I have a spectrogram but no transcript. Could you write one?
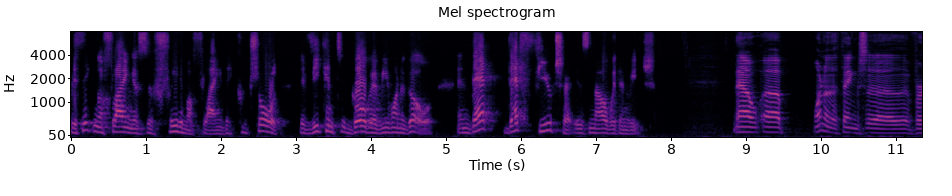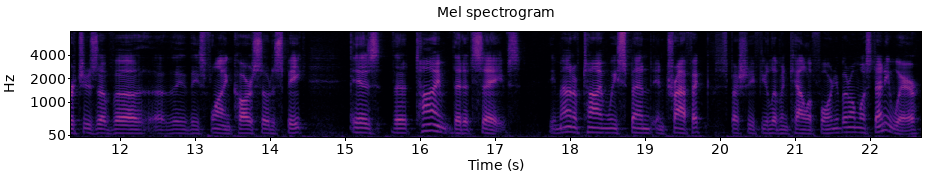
We're thinking of flying as the freedom of flying, the control, that we can go where we want to go. And that, that future is now within reach. Now, uh, one of the things, uh, the virtues of uh, uh, the, these flying cars, so to speak, is the time that it saves. The amount of time we spend in traffic, especially if you live in California, but almost anywhere,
